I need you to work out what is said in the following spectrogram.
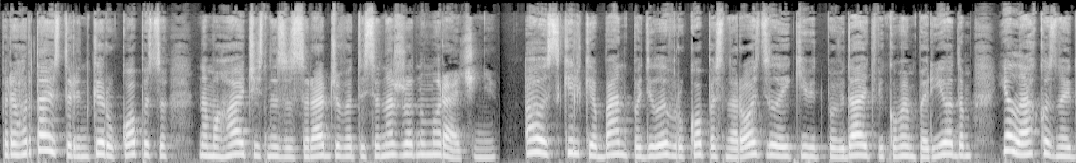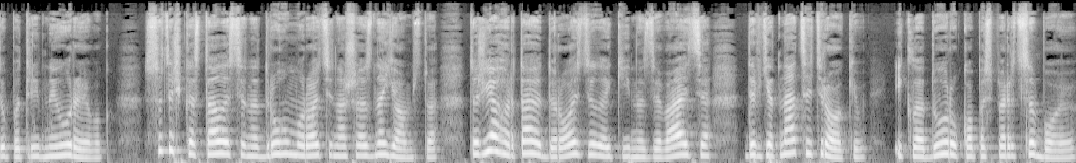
Перегортаю сторінки рукопису, намагаючись не зосереджуватися на жодному реченні. А оскільки Бен поділив рукопис на розділи, які відповідають віковим періодам, я легко знайду потрібний уривок. Сутичка сталася на другому році нашого знайомства, тож я гортаю до розділу, який називається «19 років, і кладу рукопис перед собою.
